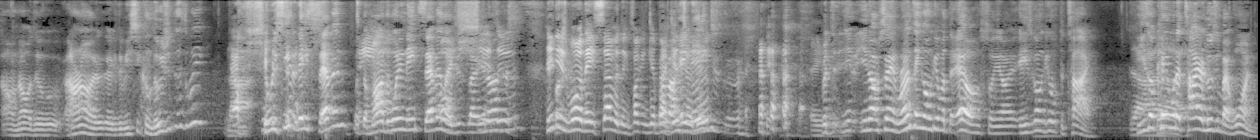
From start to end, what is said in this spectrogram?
Oh, I don't know, dude. I don't know. Did we see collusion this week? Oh, nah. Oh, shit. Did we see it at eight seven with the Damn. Mons winning eight seven? Oh, like just like you know, dude. just he needs more than eight seven to fucking get back into eight it, dude. Uh, but you, you know what I'm saying? Runs ain't gonna give up the L, so you know he's gonna give up the tie. He's okay with a tie or losing by one.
